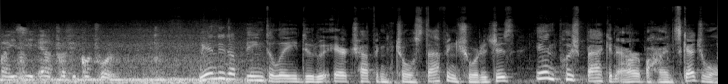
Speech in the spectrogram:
by the air traffic control. We ended up being delayed due to air traffic control staffing shortages and pushed back an hour behind schedule.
